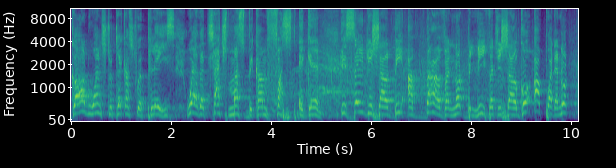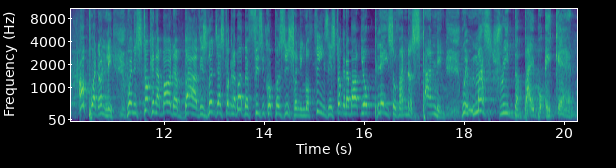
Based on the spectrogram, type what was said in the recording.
God wants to take us to a place where the church must become first again. He said, You shall be above and not beneath, that you shall go upward and not upward only. When he's talking about above, he's not just talking about the physical positioning of things, he's talking about your place of understanding. We must read the Bible again.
